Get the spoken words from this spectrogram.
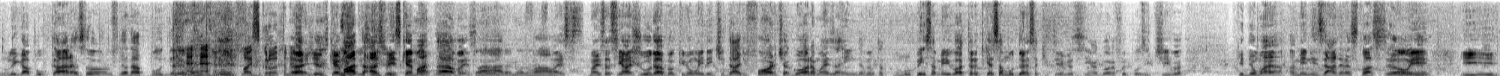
se não ligar pro cara, sou filha da puta, né, mano? Mó escroto, né? É, a gente quer matar, às vezes quer matar, mas. Claro, é normal. Mas, mas assim, ajuda, pô, criou uma identidade forte agora, mais ainda, meu. Tá, todo mundo pensa meio igual, tanto que essa mudança que teve, assim, agora foi positiva. Porque deu uma amenizada na situação e, e,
